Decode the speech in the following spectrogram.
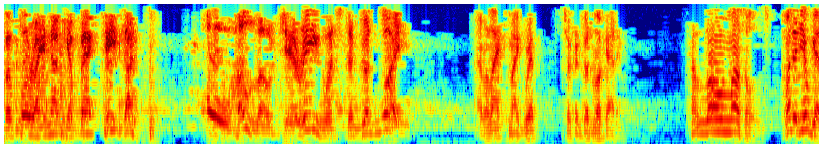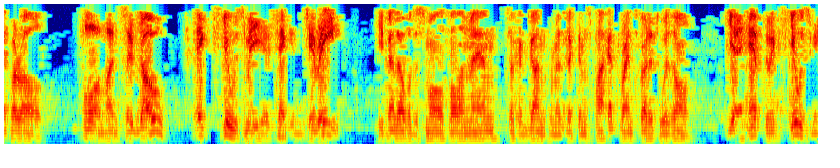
before I knock your back teeth out. Oh, hello, Jerry. What's the good way? I relaxed my grip, took a good look at him. Hello, Muscles. When did you get parole? Four months ago. Excuse me a second, Jerry. He bent over the small fallen man, took a gun from his victim's pocket, transferred it to his own. You have to excuse me,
